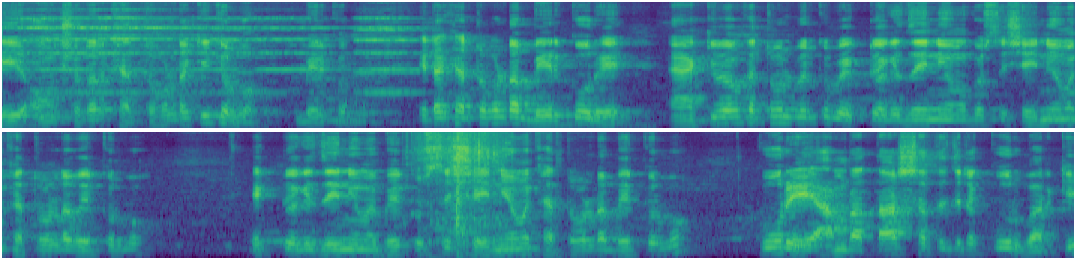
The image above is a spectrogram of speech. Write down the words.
এই অংশটার ক্ষেত্রফলটা কি করব? বের করব। এটা ক্ষেত্রফলটা বের করে কীভাবে ক্ষেত্রফল বের করব? একটু আগে যেই নিয়মে করছি সেই নিয়মে ক্ষেত্রফলটা বের করব। একটু আগে যেই নিয়মে বের করছি সেই নিয়মে ক্ষেত্রফলটা বের করব। করে আমরা তার সাথে যেটা করব আর কি,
